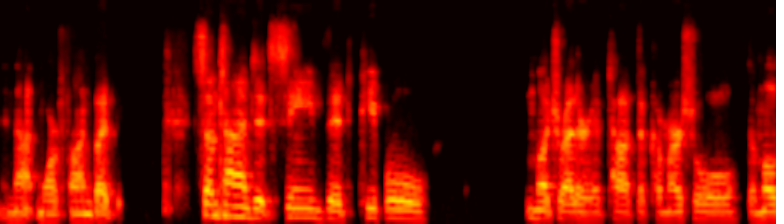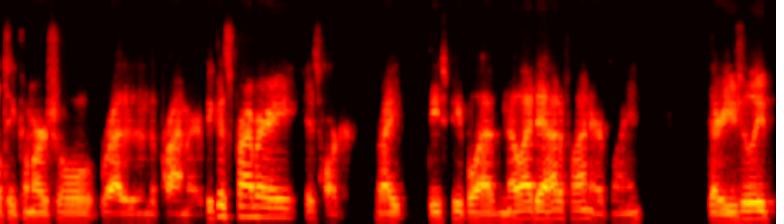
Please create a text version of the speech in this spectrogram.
and not more fun, but sometimes it seems that people much rather have taught the commercial, the multi commercial rather than the primary because primary is harder, right? These people have no idea how to fly an airplane they're usually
